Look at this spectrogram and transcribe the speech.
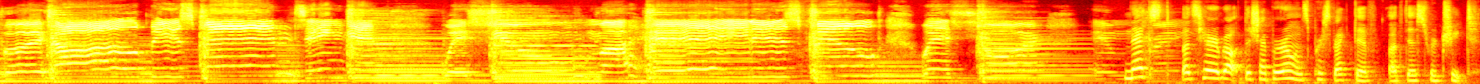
but I'll be spending it with you. Next, let's hear about the chaperone's perspective of this retreat.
